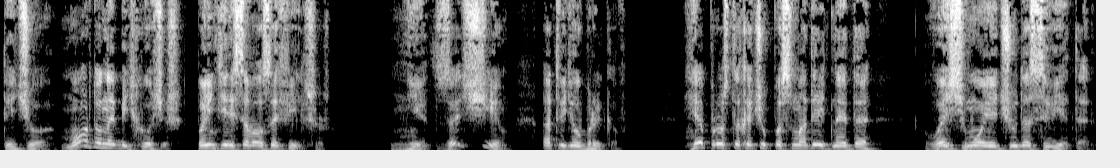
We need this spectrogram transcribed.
«Ты чё, морду набить хочешь?» – поинтересовался фельдшер. «Нет, зачем?» – ответил Брыков. «Я просто хочу посмотреть на это Восьмое чудо света.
